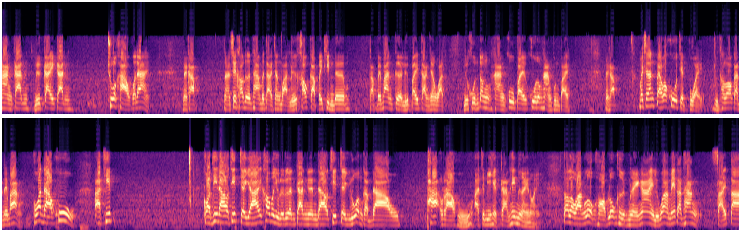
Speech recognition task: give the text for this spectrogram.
ห่างกันหรือไกลกันชั่วคราวก็ได้นะครับ นะเช่นเขาเดินทางไปต่างจังหวัด หรือเขากลับไปถิ่นเดิม กลับไปบ้านเกิดหรือไปต่างจังหวัด หรือคุณต้องห่างคู่ไปคู่ต้องห่างคุณไปนะครับไม่ฉะนั้นแปลว่าคู่เจ็บป่วย หรือทะเลาะกันได้บ้าง เพราะว่าดาวคู่อาทิตย์ ก่อนที่ดาวอาทิตย์จะย้ายเข้ามาอยู่ในเรือนการเงินดาวอาทิตย์จะร่วมกับดาวพระราหูอาจจะมีเหตุการณ์ให้เหนื่อยหน่อย ต้องระวังโรคหอบโรคหืดเหนื่อยง่าย หรือว่าแม้กระทั่งสายตา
